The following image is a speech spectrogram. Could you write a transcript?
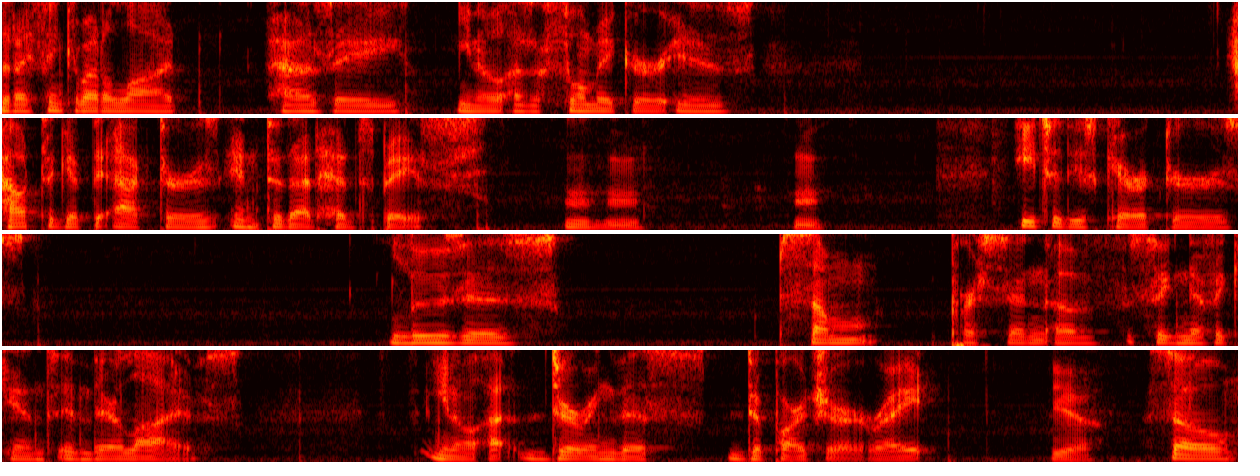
that I think about a lot as a you know as a filmmaker is how to get the actors into that headspace. Mm-hmm. each of these characters loses some person of significance in their lives you know uh, during this departure right? Yeah. So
